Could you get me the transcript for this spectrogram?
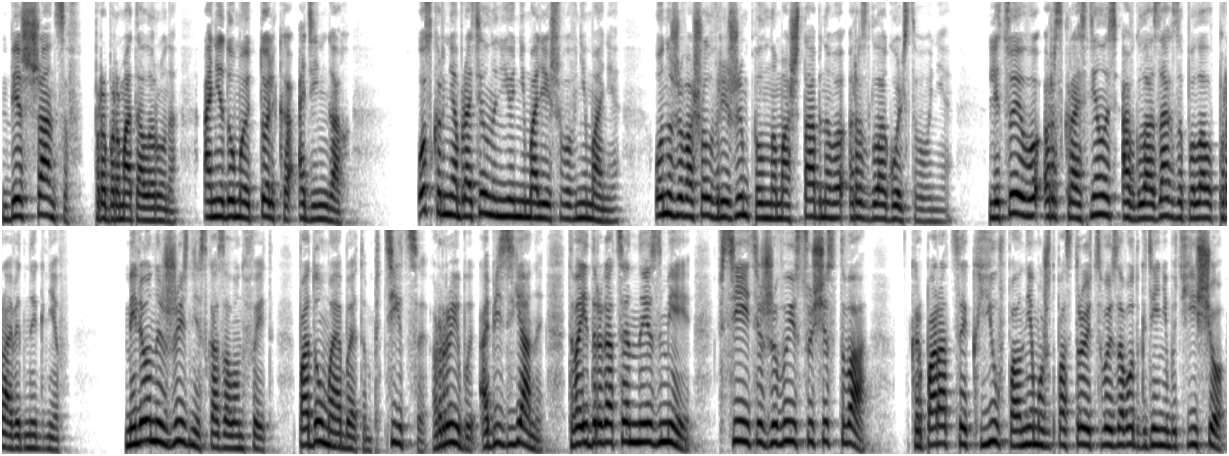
«Без шансов», — пробормотала Руна. «Они думают только о деньгах». Оскар не обратил на нее ни малейшего внимания. Он уже вошел в режим полномасштабного разглагольствования. Лицо его раскраснелось, а в глазах запылал праведный гнев. «Миллионы жизней», — сказал он Фейт. «Подумай об этом. Птицы, рыбы, обезьяны, твои драгоценные змеи, все эти живые существа. Корпорация Q вполне может построить свой завод где-нибудь еще.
